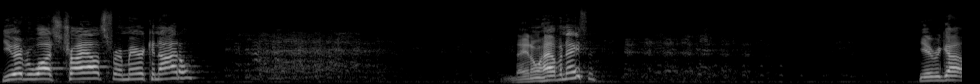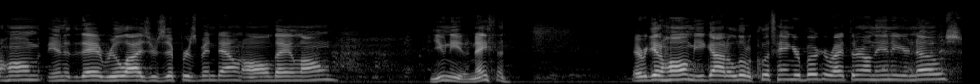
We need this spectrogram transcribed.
You ever watch tryouts for American Idol? They don't have a Nathan. You ever got home at the end of the day, realize your zipper's been down all day long? You need a Nathan. Ever get home, you got a little cliffhanger booger right there on the end of your nose?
